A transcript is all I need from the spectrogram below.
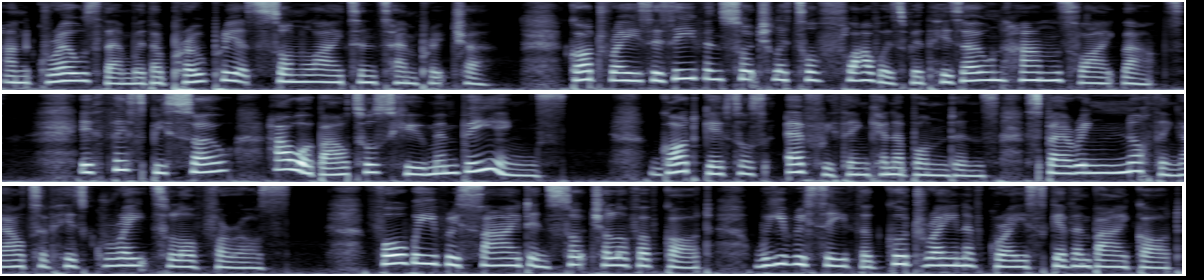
and grows them with appropriate sunlight and temperature. God raises even such little flowers with his own hands like that. If this be so, how about us human beings? God gives us everything in abundance, sparing nothing out of his great love for us. For we reside in such a love of God, we receive the good rain of grace given by God,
